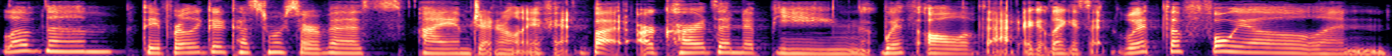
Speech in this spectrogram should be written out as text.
love them. They have really good customer service. I am generally a fan. But our cards end up being with all of that, like I said, with the foil and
